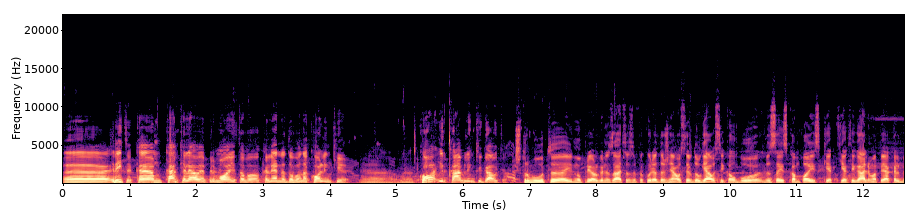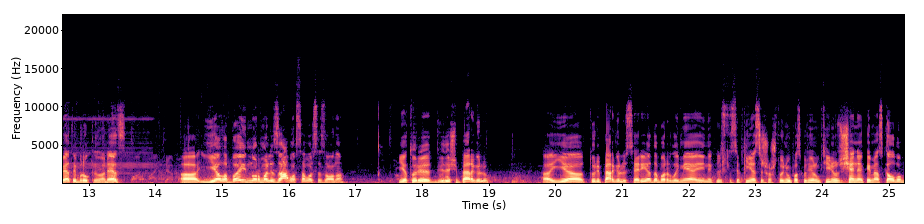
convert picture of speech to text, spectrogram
Uh, Ryti, kam, kam keliauja pirmoji tavo kalėdinė dovana, ko linki? Uh, ko ir kam linki gauti? Aš turbūt e, einu prie organizacijos, apie kurią dažniausiai ir daugiausiai kalbu visais kampais, kiek, kiek tai galima apie ją kalbėti, Brooklyn Nets. Uh, jie labai normalizavo savo sezoną. Jie turi 20 pergalių. Jie turi pergalių seriją, dabar laimėjo, jei neklystu, 7 iš 8 paskutinių rungtynių, šiandien, kai mes kalbam.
